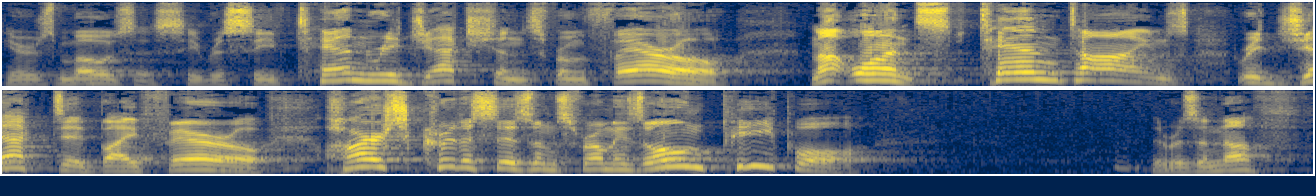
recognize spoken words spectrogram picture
Here's Moses. He received ten rejections from Pharaoh. Not once, ten times rejected by Pharaoh. Harsh criticisms from his own people. There was enough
